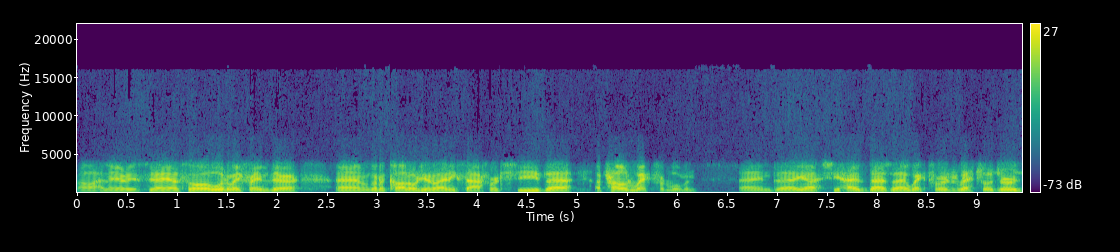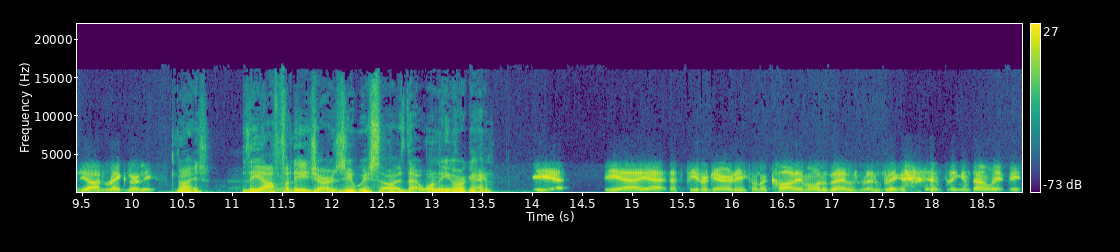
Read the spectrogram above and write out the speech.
Oh, hilarious! Yeah, yeah. So one of my friends there, um, I'm going to call out here to Annie Stafford. She's uh, a proud Wexford woman, and uh, yeah, she has that uh, Wexford retro jersey on regularly. Right. The Offaly jersey we saw, is that one of your gang? Yeah, yeah, yeah. That's Peter Garrity. Going to call him out as well and bring bring him down with me.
